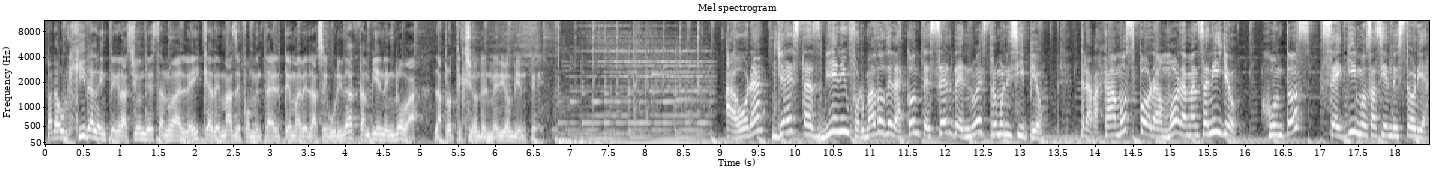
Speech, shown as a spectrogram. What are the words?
para urgir a la integración de esta nueva ley que además de fomentar el tema de la seguridad también engloba la protección del medio ambiente. Ahora ya estás bien informado del acontecer de nuestro municipio. Trabajamos por amor a Manzanillo. Juntos seguimos haciendo historia.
